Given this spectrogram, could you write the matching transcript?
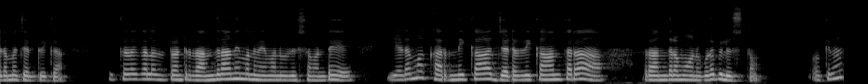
ఎడమ జఠరిక. ఇక్కడ గలటువంటి రంధ్రాన్ని మనం ఏమని పిలుస్తామంటే ఎడమ కర్ణిక జఠరికాంతర రంధ్రము అని కూడా పిలుస్తాం. ఓకేనా?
